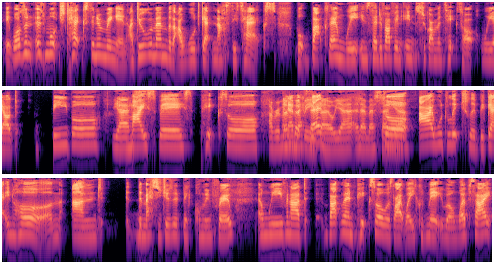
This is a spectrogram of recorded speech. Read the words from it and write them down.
it wasn't as much texting and ringing. I do remember that I would get nasty texts, but back then we instead of having Instagram and TikTok, we had Bebo, Yes. MySpace, Piczo. I remember. Bebo, yeah, and MSN, So yeah. I would literally be getting home and the messages would be coming through. And we even had back then Piczo was like where you could make your own website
